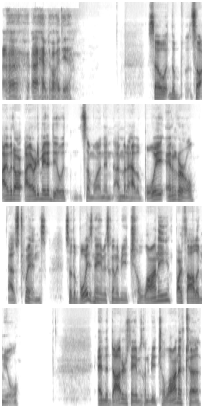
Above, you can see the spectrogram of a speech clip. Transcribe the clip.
Uh, I have no idea. So the so I would I already made a deal with someone, and I'm gonna have a boy and a girl as twins. So the boy's name is gonna be Chelani Bartholomew, and the daughter's name is gonna be Chelanica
